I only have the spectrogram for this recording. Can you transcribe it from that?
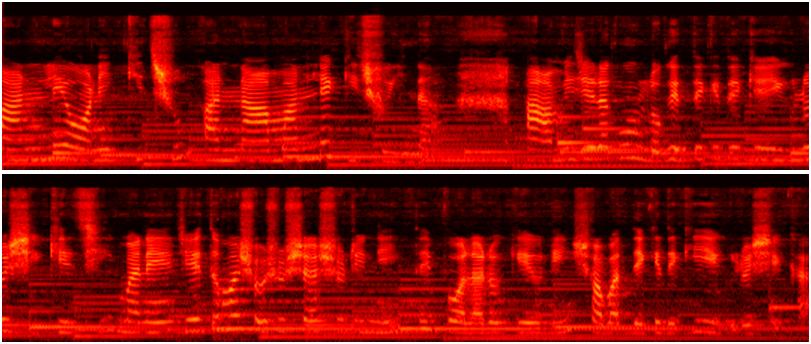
মানলে অনেক কিছু আর না মানলে কিছুই না। আমি যেরকম লোকের থেকে দেখে এগুলো শিখেছি মানে যেহেতু আমার শ্বশুর শাশুড়ি নেই, তাই বলারও কেউ নেই, সবার দেখে দেখি এগুলো শেখা।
